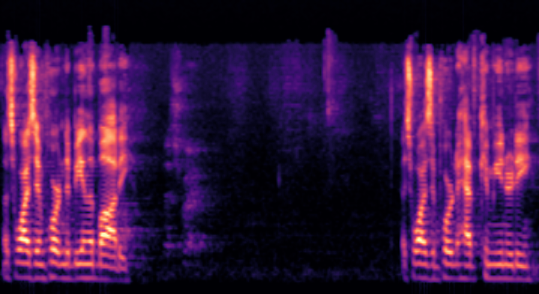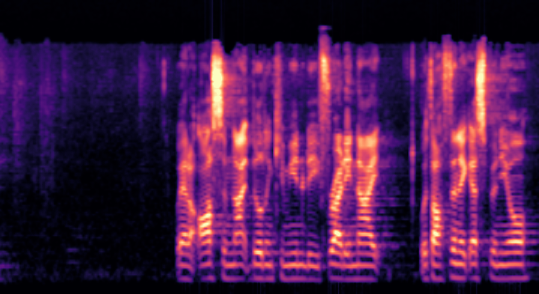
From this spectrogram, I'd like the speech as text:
That's why it's important to be in the body. That's why it's important to have community. We had an awesome night building community Friday night with authentic Espanol.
